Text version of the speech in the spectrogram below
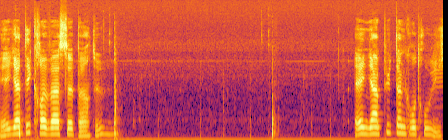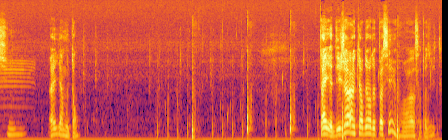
Et il y a des crevasses partout. Et il y a un putain de gros trou ici. Ah, il y a un mouton. Putain, il y a déjà un quart d'heure de passé. Oh, ça passe vite.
